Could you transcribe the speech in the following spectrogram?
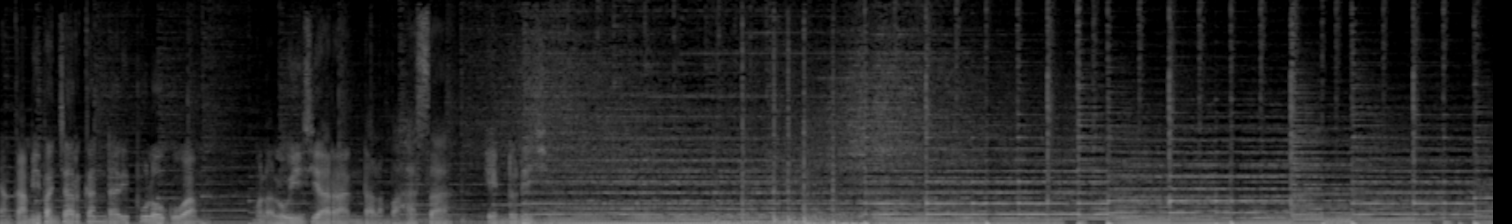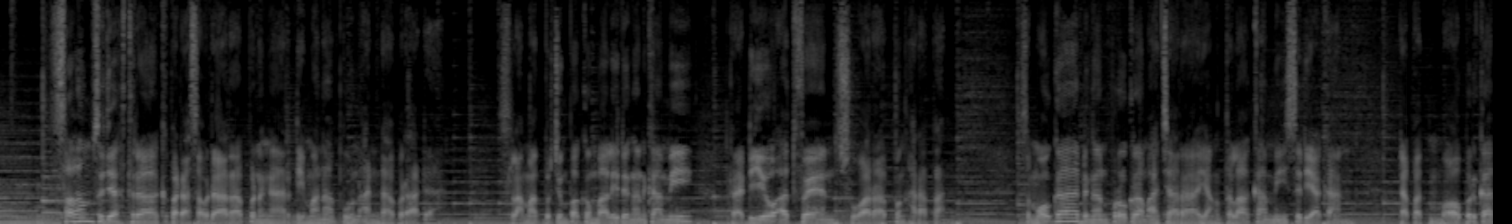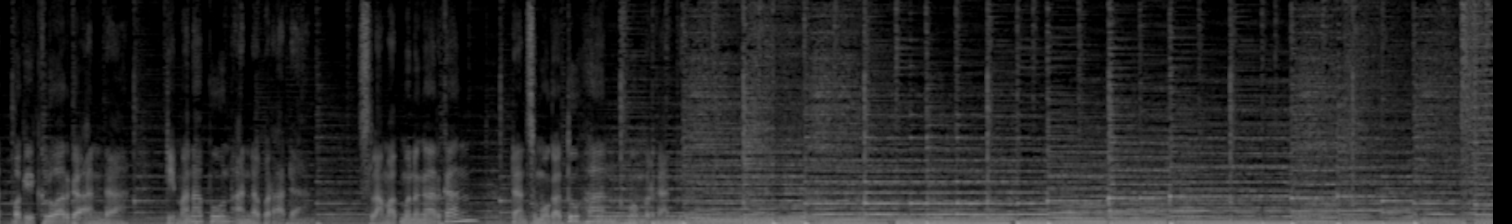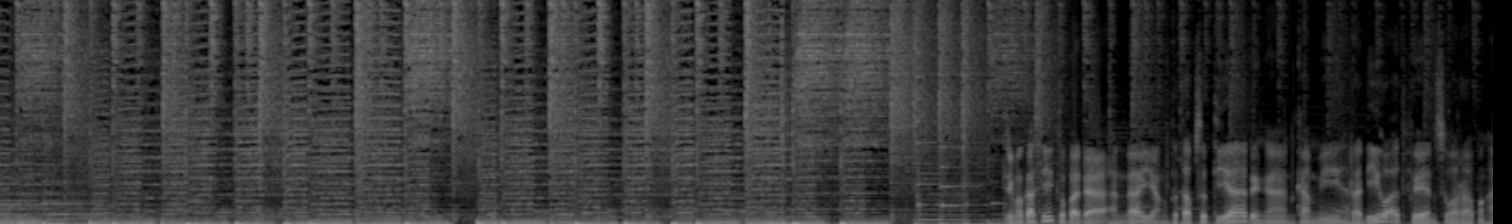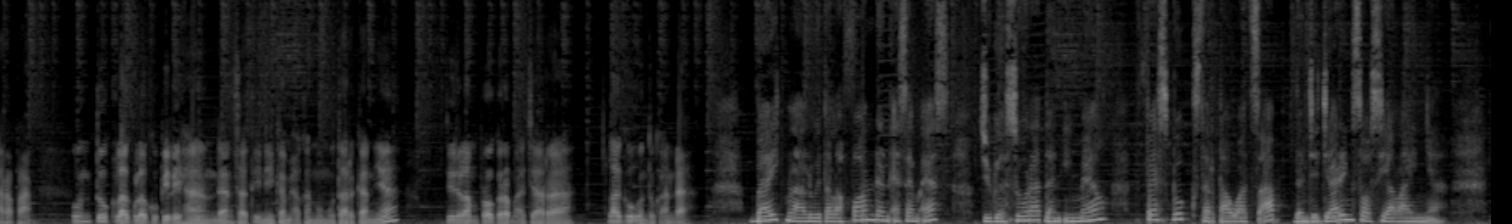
yang kami pancarkan dari Pulau Guam melalui siaran dalam bahasa Indonesia. Salam sejahtera kepada saudara pendengar di mana pun Anda berada. Selamat berjumpa kembali dengan kami, Radio Advent Suara Pengharapan. Semoga dengan program acara yang telah kami sediakan, dapat membawa berkat bagi keluarga Anda di mana pun Anda berada. Selamat mendengarkan dan semoga Tuhan memberkati. Terima kasih kepada Anda yang tetap setia dengan kami Radio Advent Suara Pengharapan. Untuk lagu-lagu pilihan dan saat ini kami akan memutarkannya di dalam program acara Lagu untuk Anda. Baik melalui telepon dan SMS, juga surat dan email, Facebook serta WhatsApp dan jejaring sosial lainnya.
